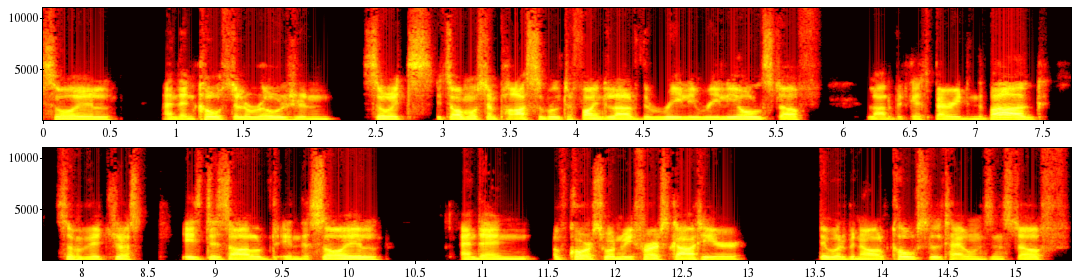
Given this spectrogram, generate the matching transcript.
soil, and then coastal erosion. So it's it's almost impossible to find a lot of the really really old stuff. A lot of it gets buried in the bog. Some of it just is dissolved in the soil. And then, of course, when we first got here, they would have been all coastal towns and stuff,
